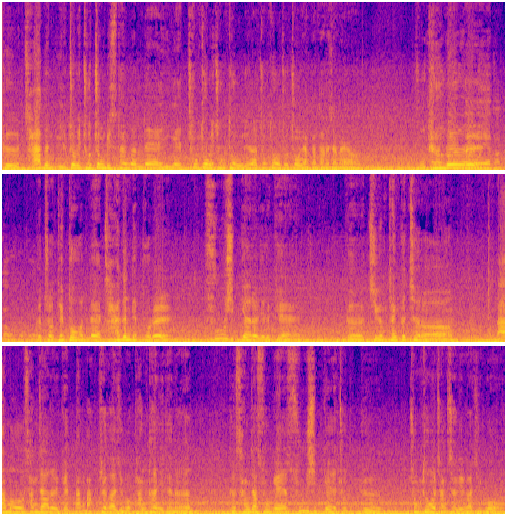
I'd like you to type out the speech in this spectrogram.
그 작은 일종의 조총 비슷한 건데 이게 총통이 총통 우리나라 총통하고 조총은 약간 다르잖아요. 그거를- 그렇죠. 대포인데 작은 대포를 수십 개를 이렇게 그 지금 탱크처럼 나무 상자를 이렇게 딱 막혀가지고 방탄이 되는 그 상자 속에 수십 개의 조, 그 총통을 장착해가지고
